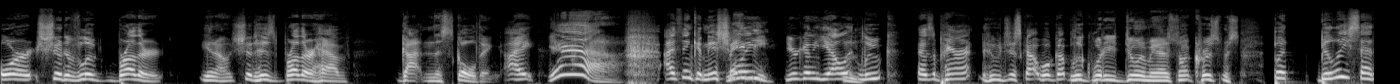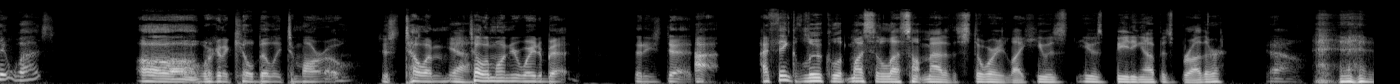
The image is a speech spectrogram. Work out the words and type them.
or should have Luke brother? You know, should his brother have gotten the scolding? I Yeah. I think initially Maybe. you're going to yell at hmm. Luke as a parent who just got woke up. Luke, what are you doing, man? It's not Christmas. But Billy said it was. Oh, we're going to kill Billy tomorrow. Just tell him, Yeah. tell him on your way to bed that he's dead. I, I think Luke must have left something out of the story, like he was he was beating up his brother. Yeah.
